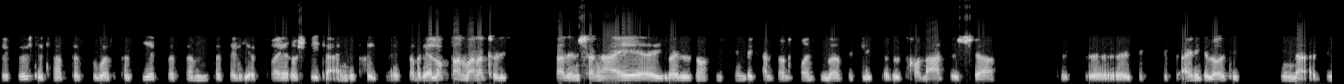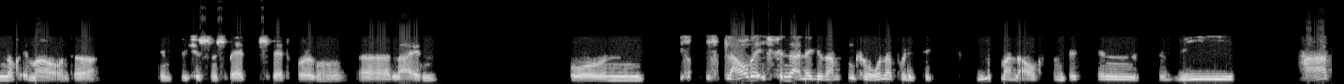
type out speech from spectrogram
befürchtet habe, dass sowas passiert, was dann tatsächlich erst zwei Jahre später eingetreten ist. Aber der Lockdown war natürlich gerade in Shanghai, äh, ich weiß es noch nicht, den Bekannten und Freunden war wirklich also traumatisch, ja. Es äh, gibt, gibt einige Leute, die, die noch immer unter den psychischen Spät Spätfolgen äh, leiden. Und ich, ich glaube, ich finde an der gesamten Corona-Politik sieht man auch so ein bisschen, wie hart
